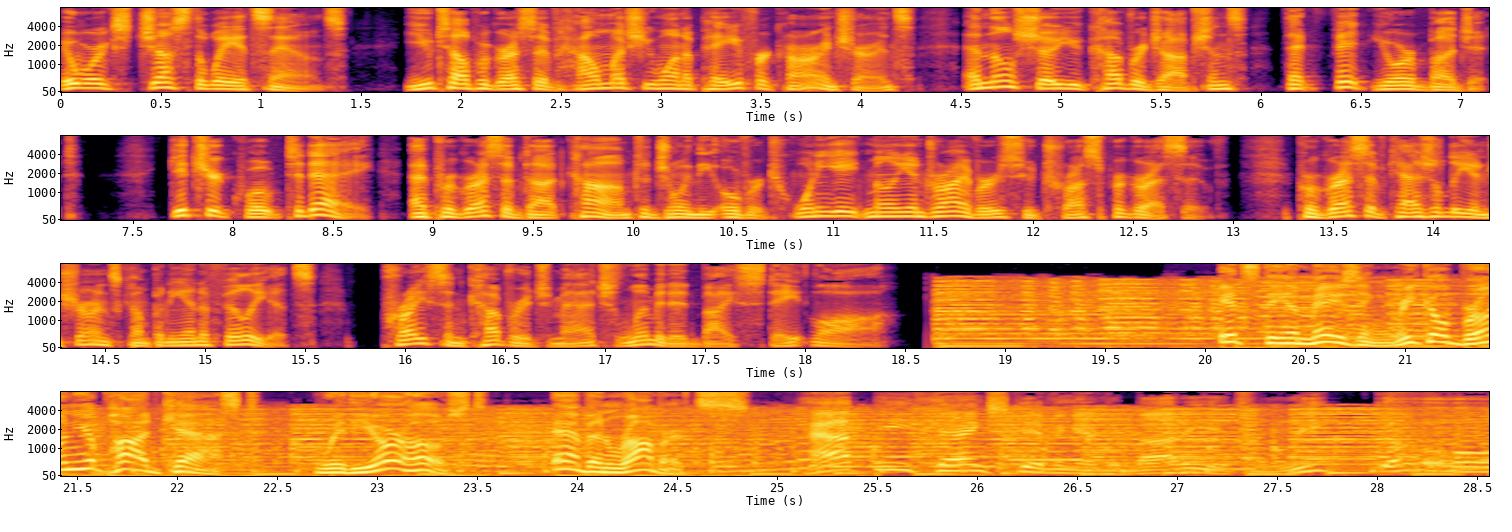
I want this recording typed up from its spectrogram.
It works just the way it sounds. You tell Progressive how much you want to pay for car insurance, and they'll show you coverage options that fit your budget. Get your quote today at progressive.com to join the over 28 million drivers who trust Progressive. Progressive Casualty Insurance Company and Affiliates. Price and coverage match limited by state law. It's the amazing Rico Brogna podcast with your host, Evan Roberts. Happy Thanksgiving, everybody. It's Rico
